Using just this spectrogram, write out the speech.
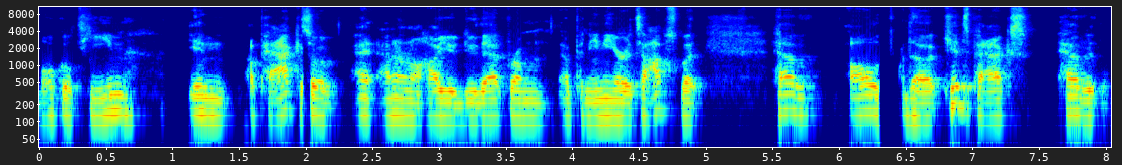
local team in a pack. So I, I, don't know how you do that from a Panini or a Topps, but have all the kids packs have you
